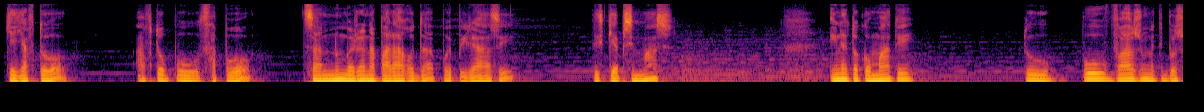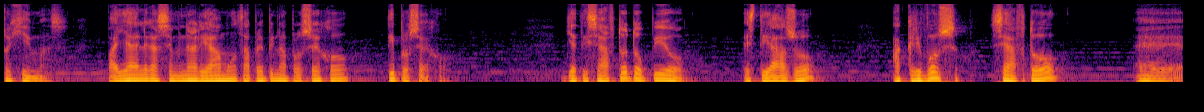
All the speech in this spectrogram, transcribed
Και γι' αυτό, αυτό που θα πω, σαν νούμερο ένα παράγοντα που επηρεάζει τη σκέψη μας, είναι το κομμάτι του πού βάζουμε την προσοχή μας. Παλιά έλεγα σε σεμινάρια μου θα πρέπει να προσέχω τι προσέχω. Γιατί σε αυτό το οποίο εστιάζω, ακριβώς σε αυτό ε,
